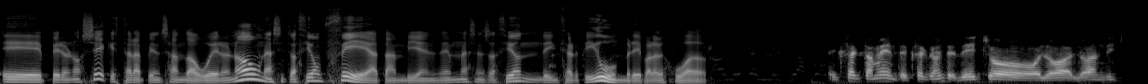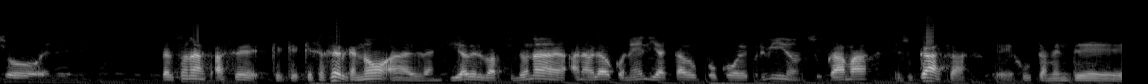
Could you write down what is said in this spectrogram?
eh, pero no sé qué estará pensando Agüero, ¿no? Una situación fea también, una sensación de incertidumbre para el jugador. Exactamente, exactamente. De hecho, lo, lo han dicho eh, personas hace que, que, se acercan ¿no? a la entidad del Barcelona, han hablado con él y ha estado un poco deprimido en su cama, en su casa. Eh, justamente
